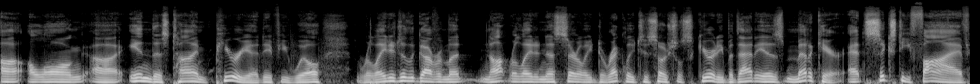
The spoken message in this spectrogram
uh, along uh, in this time period, if you will, related to the government, not related necessarily directly to Social Security, but that is Medicare. At 65,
